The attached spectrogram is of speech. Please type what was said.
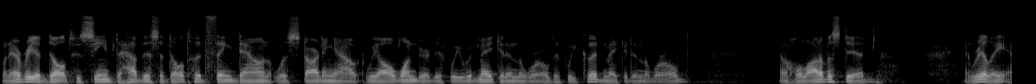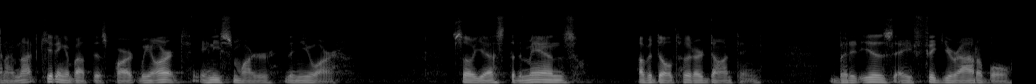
when every adult who seemed to have this adulthood thing down was starting out, we all wondered if we would make it in the world, if we could make it in the world. And a whole lot of us did. And really, and I'm not kidding about this part, we aren't any smarter than you are. So, yes, the demands of adulthood are daunting, but it is a figure outable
